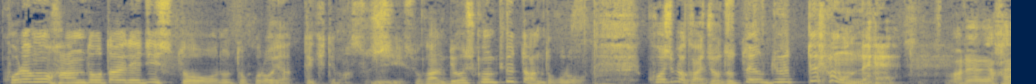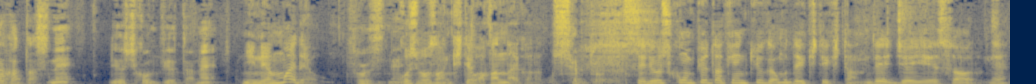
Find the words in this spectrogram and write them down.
これも半導体レジストのところをやってきてますし、うん、それから量子コンピューターのところ、小柴会長ずっと言ってるもんね。我々早かったですね。量子コンピューターね。2年前だよ。そうですね。小柴さん来て分かんないから。おっしゃる通りです。で、量子コンピューター研究会もできてきたんで、JSR ね。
